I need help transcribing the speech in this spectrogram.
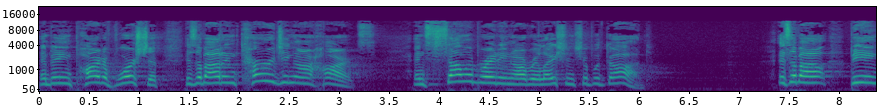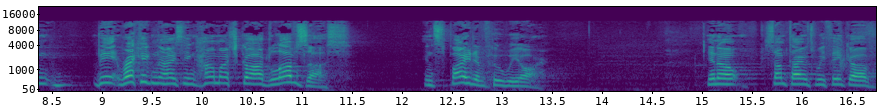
and being part of worship is about encouraging our hearts and celebrating our relationship with God. It's about being, being recognizing how much God loves us in spite of who we are. You know, sometimes we think of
